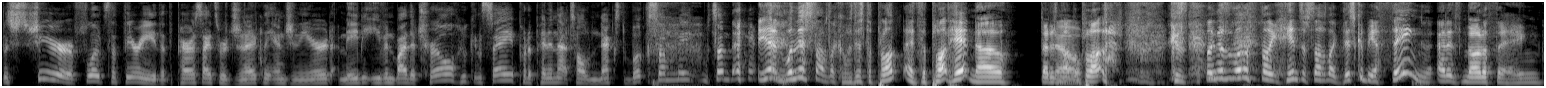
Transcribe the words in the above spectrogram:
Bashir floats the theory that the parasites were genetically engineered, maybe even by the Trill. Who can say? Put a pin in that till next book some someday. Yeah, when this stuff like, oh, is this the plot? Is the plot hit? No, that is not the plot. Because like, there's a lot of like hints of stuff like this could be a thing, and it's not a thing.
